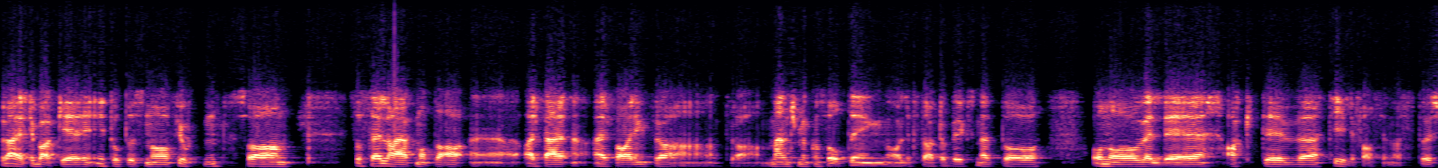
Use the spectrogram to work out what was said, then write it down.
fra helt tilbake i 2014. Så, så, selv har jeg på en måte erfaring fra, fra management consulting og litt startup-virksomhet. og og nå veldig aktiv eh, tidligfaseinvestor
